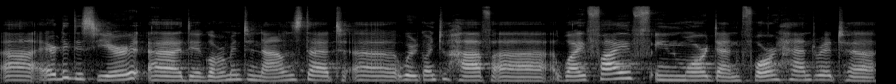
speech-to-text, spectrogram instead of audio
Uh, early this year, uh, the government announced that uh, we're going to have uh, Wi-Fi in more than 400 uh,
